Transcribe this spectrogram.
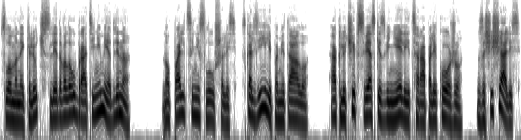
Сломанный ключ следовало убрать и немедленно. Но пальцы не слушались, скользили по металлу, а ключи в связке звенели и царапали кожу. Защищались.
